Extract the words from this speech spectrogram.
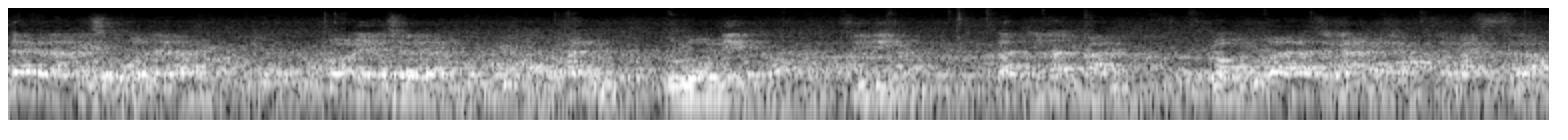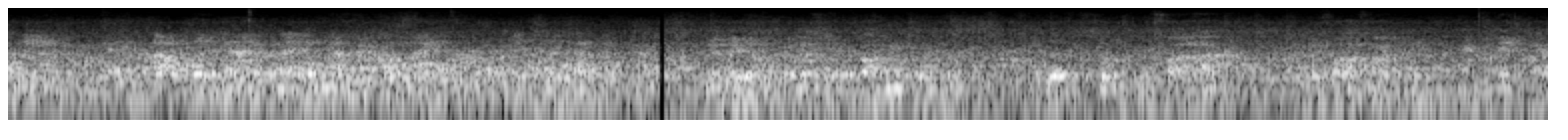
ได้เวลาในสมควรแล้ว ขอเรียนเชิญท่านดุโลนิตสิริรัตนพันธ์รองผู้ว่าราชการจังหวัดสระบุรีกล่าวเปิดงานในลำดับต่อไปเรียนเชิญครับ เรื่องในหลักและส่งความมั่นคงระบบส่งไฟฟ้าไฟฟ้าฝ่ายผลิตแห่งประเทศไทย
